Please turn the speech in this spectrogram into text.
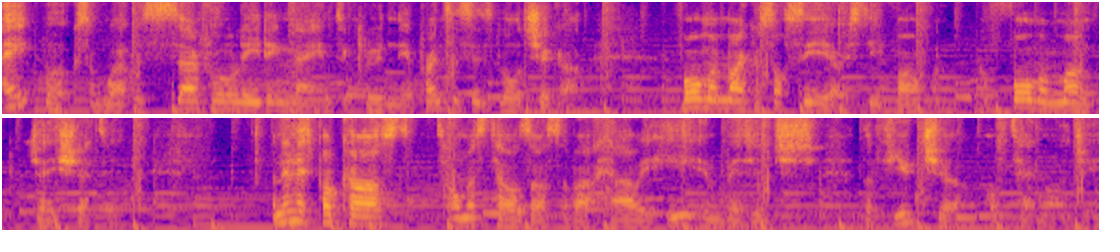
eight books and worked with several leading names, including The Apprentice's Lord Sugar, former Microsoft CEO Steve Ballmer, and former monk Jay Shetty. And in this podcast, Thomas tells us about how he envisaged the future of technology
